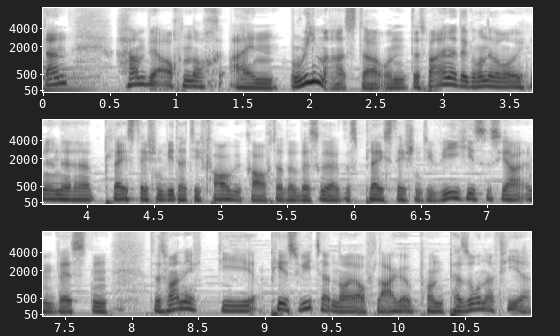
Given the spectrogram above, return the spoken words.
Dann haben wir auch noch ein Remaster und das war einer der Gründe, warum ich mir eine PlayStation Vita TV gekauft habe, oder besser gesagt das PlayStation TV hieß es ja im Westen. Das war nicht die PS Vita Neuauflage von Persona 4.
